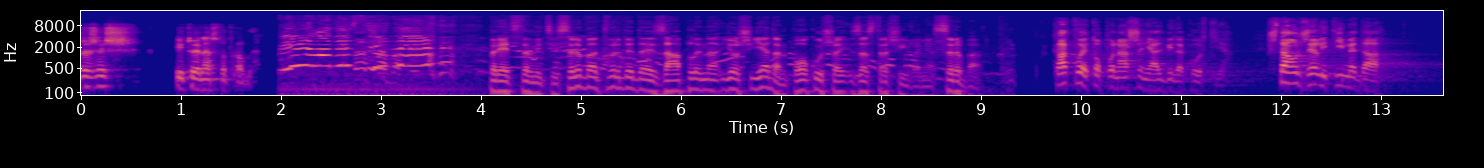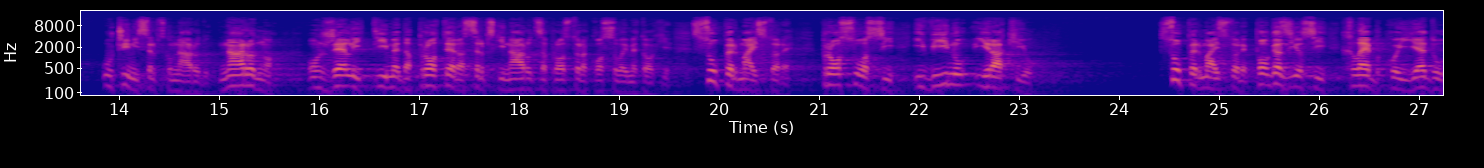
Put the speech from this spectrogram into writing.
držiš i tu je nastao problem. Predstavnici Srba tvrde da je zaplena još jedan pokušaj zastrašivanja Srba. Kakvo je to ponašanje Albila Kurtija? Šta on želi time da učini srpskom narodu? Narodno, on želi time da protera srpski narod sa prostora Kosova i Metohije. Super majstore, prosuo si i vinu i rakiju. Super majstore, pogazio si hleb koji jedu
